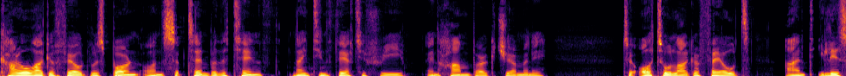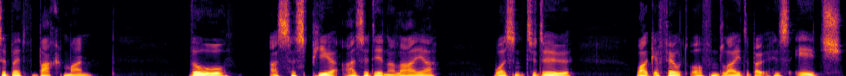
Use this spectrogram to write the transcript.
Karl Lagerfeld was born on September the 10th, 1933, in Hamburg, Germany, to Otto Lagerfeld and Elisabeth Bachmann. Though, as his peer Azzedine Alaïa wasn't to do, Lagerfeld often lied about his age,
